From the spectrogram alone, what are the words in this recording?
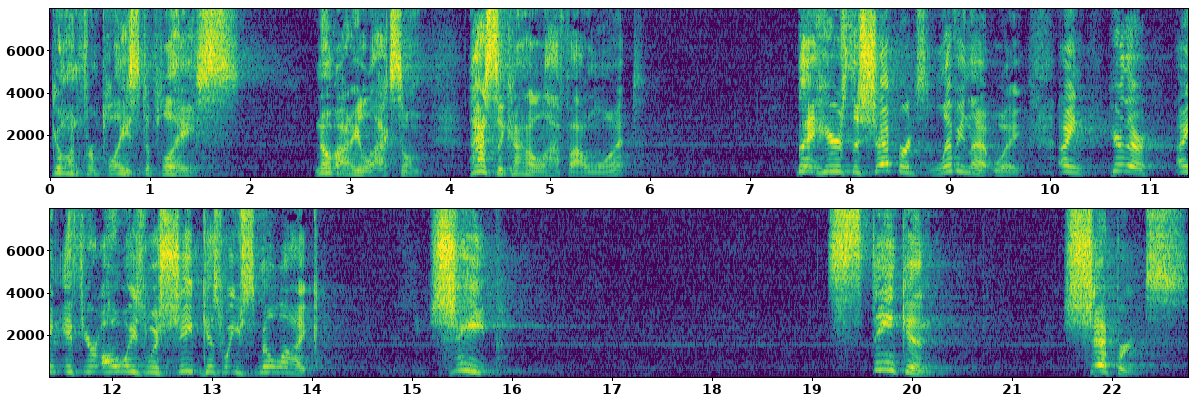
going from place to place. Nobody likes them. That's the kind of life I want. But here's the shepherds living that way. I mean, here they're. I mean, if you're always with sheep, guess what you smell like? sheep. Stinking shepherds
